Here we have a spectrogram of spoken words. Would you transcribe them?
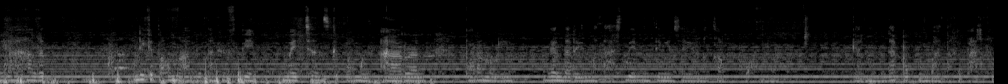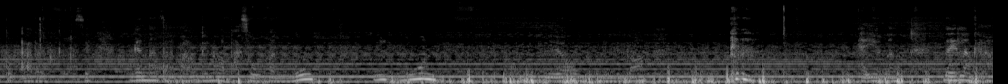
Kaya hanggat hindi ka pa umaabot ng 50, may chance ka pa mag-aral para maging ganda rin mataas din ang tingin sa'yo ng kapwa mapasukan mo. Yun. Yung, di ba? Kaya yun ang, dahil lang kaya,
